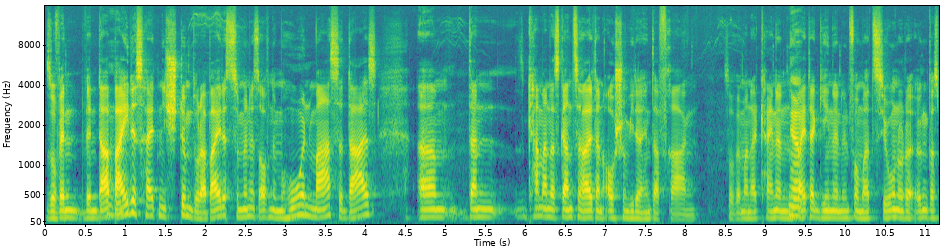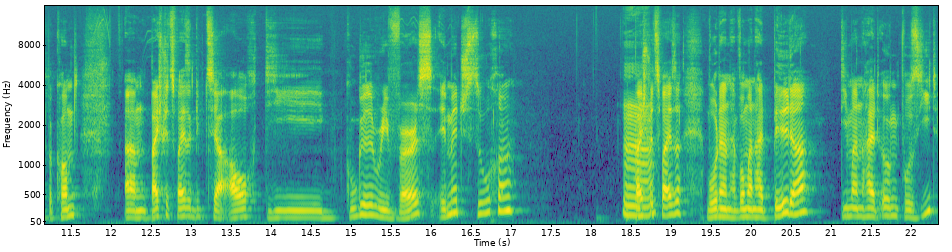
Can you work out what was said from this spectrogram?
So, wenn, wenn da mhm. beides halt nicht stimmt oder beides zumindest auf einem hohen Maße da ist, ähm, dann kann man das Ganze halt dann auch schon wieder hinterfragen. So, wenn man halt keine ja. weitergehenden Informationen oder irgendwas bekommt. Ähm, beispielsweise gibt es ja auch die Google Reverse Image Suche. Mhm. Beispielsweise, wo, dann, wo man halt Bilder, die man halt irgendwo sieht,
